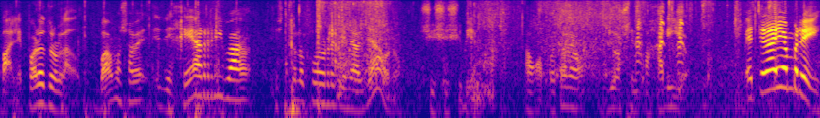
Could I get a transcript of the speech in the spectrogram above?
Vale, por otro lado. Vamos a ver. Dejé arriba. ¿Esto lo puedo rellenar ya o no? Sí, sí, sí, bien. Agua potable. Dios, el pajarillo. ¡Vete de ahí, hombre!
